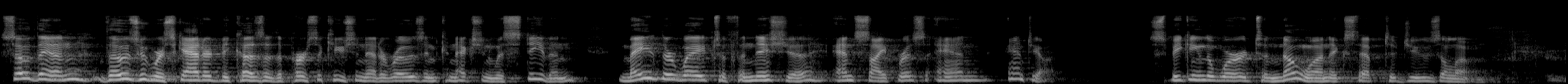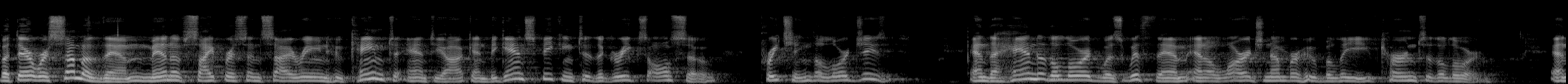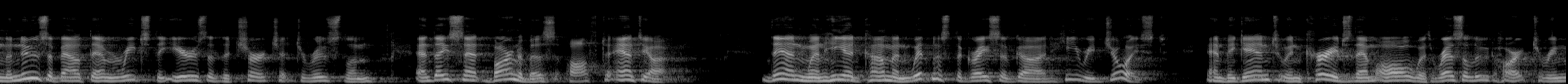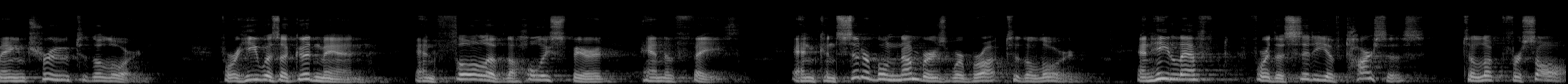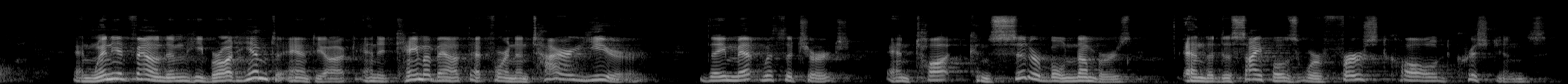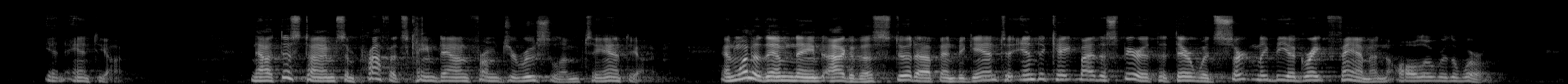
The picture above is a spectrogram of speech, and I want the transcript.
So then, those who were scattered because of the persecution that arose in connection with Stephen made their way to Phoenicia and Cyprus and Antioch, speaking the word to no one except to Jews alone. But there were some of them, men of Cyprus and Cyrene, who came to Antioch and began speaking to the Greeks also, preaching the Lord Jesus. And the hand of the Lord was with them, and a large number who believed turned to the Lord. And the news about them reached the ears of the church at Jerusalem, and they sent Barnabas off to Antioch. Then, when he had come and witnessed the grace of God, he rejoiced and began to encourage them all with resolute heart to remain true to the Lord. For he was a good man and full of the Holy Spirit and of faith and considerable numbers were brought to the Lord. And he left for the city of Tarsus to look for Saul. And when he had found him, he brought him to Antioch, and it came about that for an entire year they met with the church and taught considerable numbers, and the disciples were first called Christians in Antioch. Now, at this time, some prophets came down from Jerusalem to Antioch. And one of them, named Agabus, stood up and began to indicate by the Spirit that there would certainly be a great famine all over the world.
